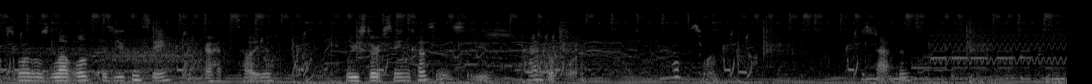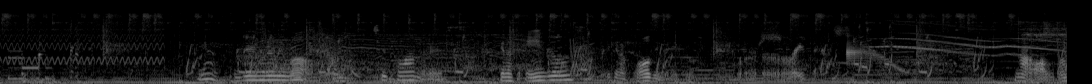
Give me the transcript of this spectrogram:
It's one of those levels, as you can see, I have to tell you, where you start seeing cousins that you've had before. I love this one. It just happens. Yeah, I'm doing really well. Two kilometers. Picking up angels, picking up all the angels. Right there. Not all of them.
